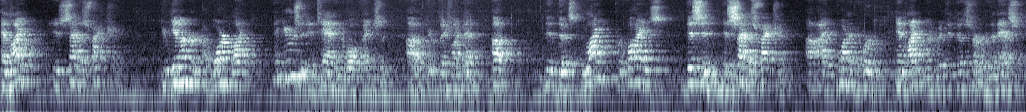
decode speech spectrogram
And light is satisfaction. You get under a warm light. They use it in tanning of all things and uh, different things like that. Uh, the, the light provides this, in, this satisfaction. Uh, I wanted the word enlightenment, but it doesn't start with an S.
